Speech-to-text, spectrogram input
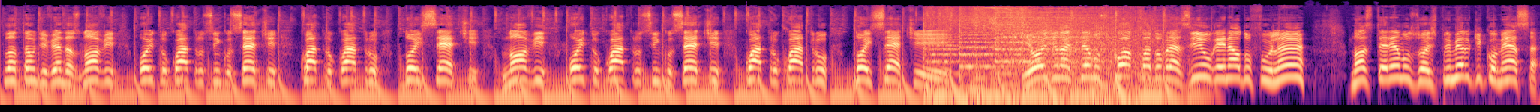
Plantão de vendas 98457-4427. 98457-4427. E hoje nós temos Copa do Brasil, Reinaldo Furlan. Nós teremos hoje, primeiro que começa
